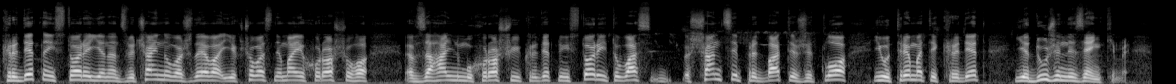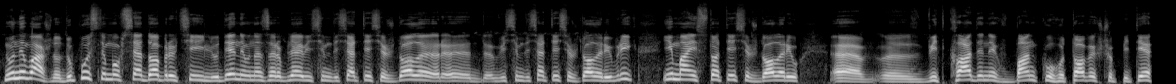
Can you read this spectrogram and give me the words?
кредитна історія є надзвичайно важлива. І якщо у вас немає хорошого в загальному хорошої кредитної історії, то у вас шанси придбати житло і отримати кредит є дуже низенькими. Ну, неважно, допустимо, все добре в цієї людини, вона заробляє 80 тисяч доларів, 80 тисяч доларів в рік і має 100 тисяч доларів е, е, відкладених в банку, готових, щоб піти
